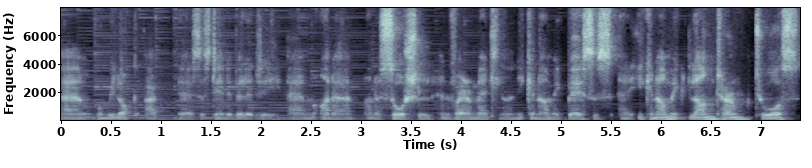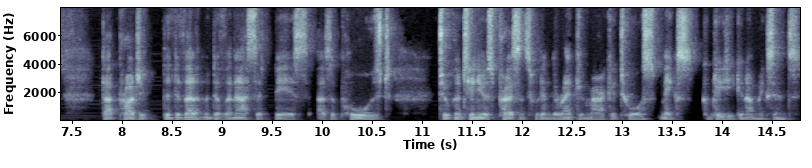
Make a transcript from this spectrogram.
um, when we look at uh, sustainability um, on a on a social, environmental, and economic basis, uh, economic long term to us, that project, the development of an asset base as opposed to continuous presence within the rental market to us makes complete economic sense.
